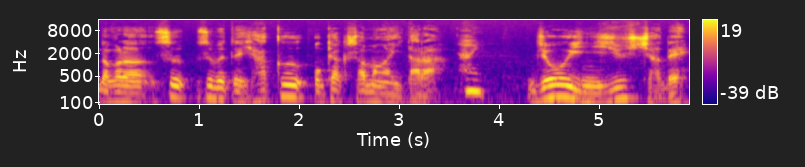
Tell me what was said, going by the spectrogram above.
だからす全て100お客様がいたら、はい、上位20社で、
